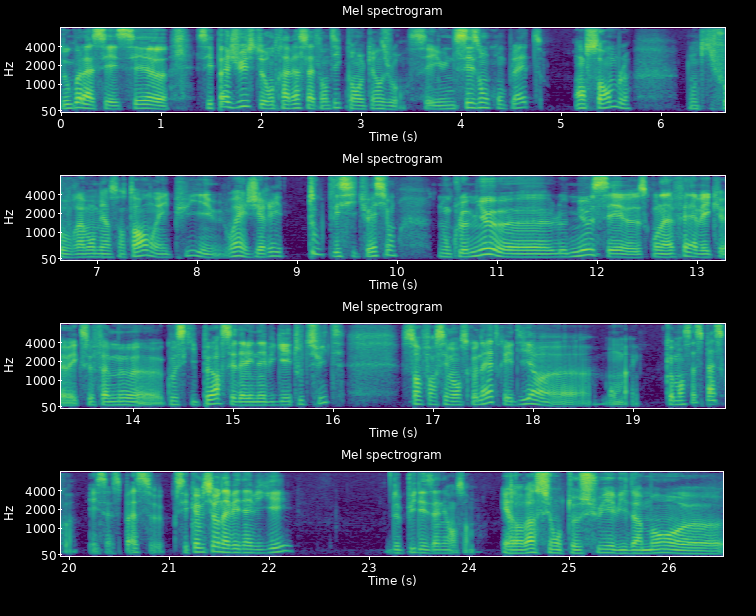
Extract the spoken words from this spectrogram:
Donc voilà, c'est euh, pas juste on traverse l'Atlantique pendant 15 jours. C'est une saison complète ensemble. Donc il faut vraiment bien s'entendre et puis gérer toutes les situations. Donc le mieux, euh, mieux c'est euh, ce qu'on a fait avec, euh, avec ce fameux co-skipper, c'est d'aller naviguer tout de suite, sans forcément se connaître et dire bon bah, comment ça se passe quoi. Et ça se passe, c'est comme si on avait navigué depuis des années ensemble. Et alors là, si on te suit évidemment,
